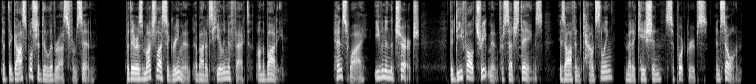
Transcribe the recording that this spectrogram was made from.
that the gospel should deliver us from sin, but there is much less agreement about its healing effect on the body. Hence why, even in the church, the default treatment for such things is often counseling, medication, support groups, and so on.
